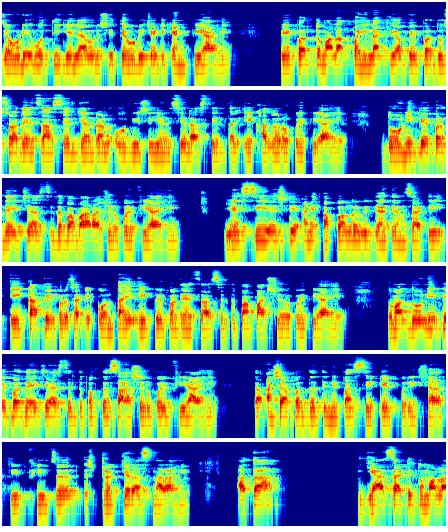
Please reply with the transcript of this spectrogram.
जेवढी होती गेल्या वर्षी तेवढीच्या ठिकाणी फी आहे. पेपर तुम्हाला पहिला किंवा पेपर दुसरा द्यायचा असेल जनरल ओबीसी एनसीएल असतील तर एक हजार रुपये फी आहे. दोन्ही पेपर द्यायचे असतील तर बाराशे रुपये फी आहे. एस सी एस टी आणि अपंग विद्यार्थ्यांसाठी एका पेपरसाठी कोणताही एक पेपर द्यायचा असेल तर पहा पाचशे रुपये फी आहे. तुम्हाला दोन्ही पेपर द्यायचे असतील तर फक्त सहाशे रुपये फी आहे. तर अशा पद्धतीने पहा सीटेट परीक्षाची फीचं स्ट्रक्चर असणार आहे. आता यासाठी तुम्हाला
